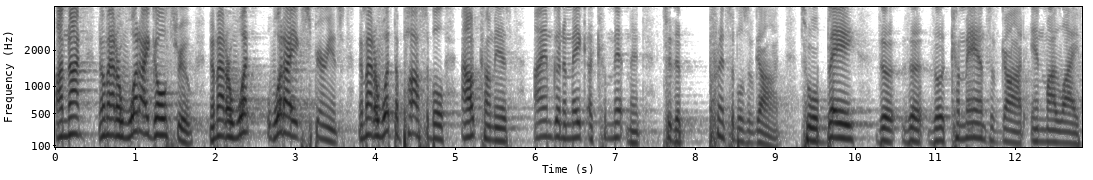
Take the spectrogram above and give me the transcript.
I'm not, no matter what I go through, no matter what, what I experience, no matter what the possible outcome is, I am going to make a commitment to the principles of God, to obey the, the, the commands of God in my life.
